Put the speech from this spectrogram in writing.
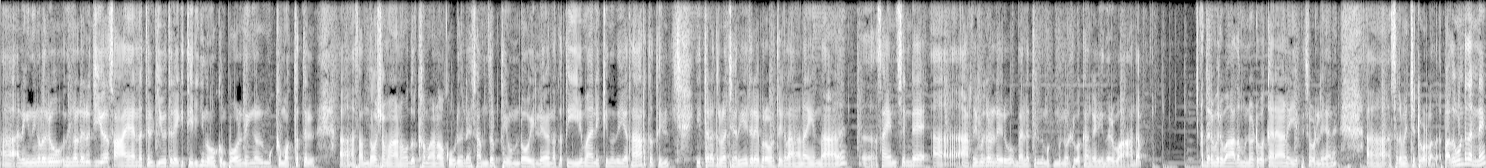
അല്ലെങ്കിൽ നിങ്ങളൊരു നിങ്ങളുടെ ഒരു ജീവിത സായാഹ്നത്തിൽ ജീവിതത്തിലേക്ക് തിരിഞ്ഞു നോക്കുമ്പോൾ നിങ്ങൾ മുക്ക് മൊത്തത്തിൽ സന്തോഷമാണോ ദുഃഖമാണോ കൂടുതൽ സംതൃപ്തി ഉണ്ടോ ഇല്ലയോ എന്നൊക്കെ തീരുമാനിക്കുന്നത് യഥാർത്ഥത്തിൽ ഇത്തരത്തിലുള്ള ചെറിയ ചെറിയ പ്രവൃത്തികളാണ് എന്നാണ് സയൻസിന്റെ അറിവുകളുടെ ഒരു ബലത്തിൽ നമുക്ക് മുന്നോട്ട് വെക്കാൻ കഴിയുന്ന ഒരു വാദം. അത്തരമൊരു വാദം മുന്നോട്ട് വെക്കാനാണ് ഈ എപ്പിസോഡിൽ ഞാൻ ശ്രമിച്ചിട്ടുള്ളത്. അപ്പോൾ അതുകൊണ്ട് തന്നെ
